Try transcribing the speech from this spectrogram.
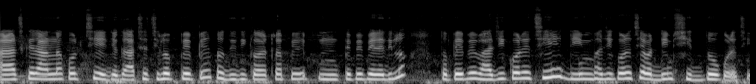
আর আজকে রান্না করছি এই যে গাছে ছিল পেঁপে, তো দিদি কয়েকটা পেঁপে পেরে দিল। তো পেঁপে ভাজি করেছি, ডিম ভাজি করেছি, আবার ডিম সিদ্ধও করেছি।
